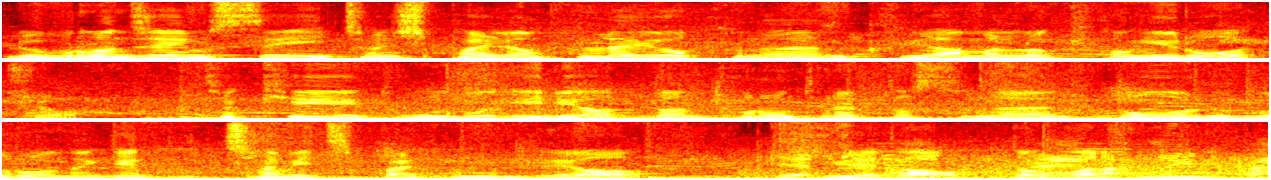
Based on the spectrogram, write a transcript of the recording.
르브론 제임스의 2018년 플레이오프는 그야말로 경이로웠죠. 특히 동부 1위였던 토론토 랩터스는 또 르브론에게 무참히 짓밟혔는데요. 기회가 없던 건 아닙니다.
